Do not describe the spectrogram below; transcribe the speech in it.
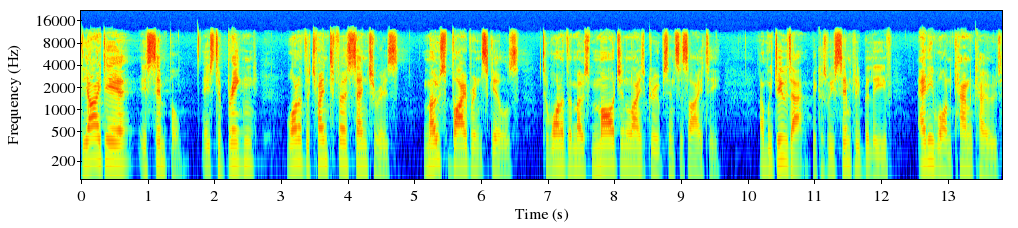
the idea is simple it's to bring one of the 21st century's most vibrant skills to one of the most marginalized groups in society. And we do that because we simply believe anyone can code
